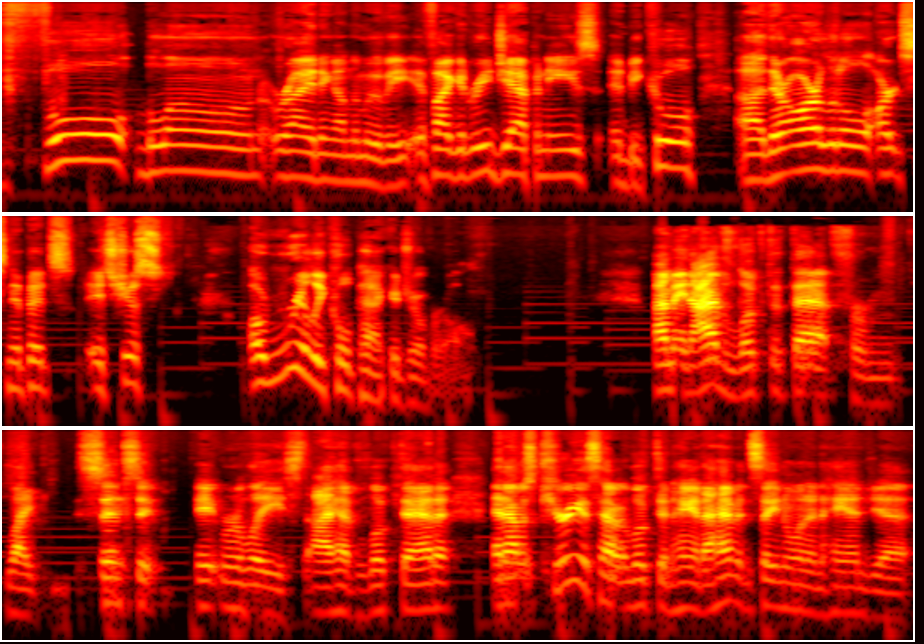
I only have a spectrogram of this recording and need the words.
full blown writing on the movie if i could read japanese it'd be cool uh, there are little art snippets it's just a really cool package overall I mean, I've looked at that from like since it it released. I have looked at it, and I was curious how it looked in hand. I haven't seen one in hand yet.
